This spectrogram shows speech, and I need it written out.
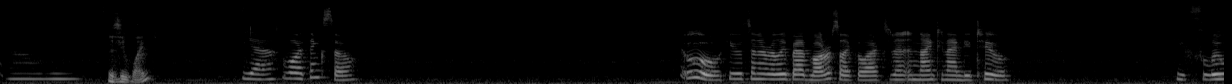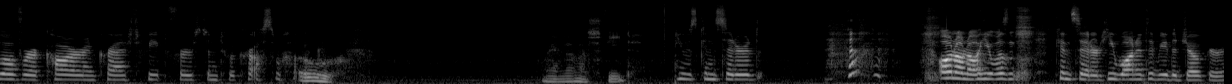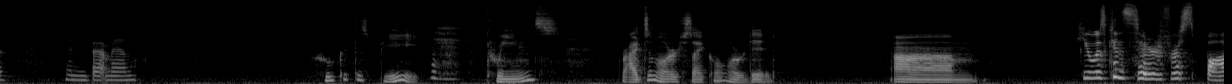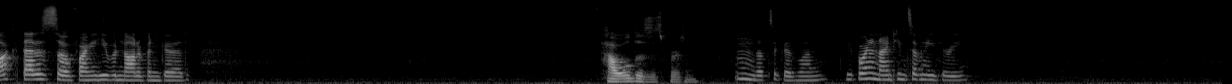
Um, Is he white? yeah, well, I think so. Ooh, he was in a really bad motorcycle accident in 1992. He flew over a car and crashed feet first into a crosswalk. Ooh. Landed on his feet. He was considered. oh, no, no, he wasn't considered. He wanted to be the Joker in Batman. Who could this be? Queens rides a motorcycle or did. Um, He was considered for Spock. That is so funny. He would not have been good. how old is this person? Mm, that's a good one. He's born in 1973.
